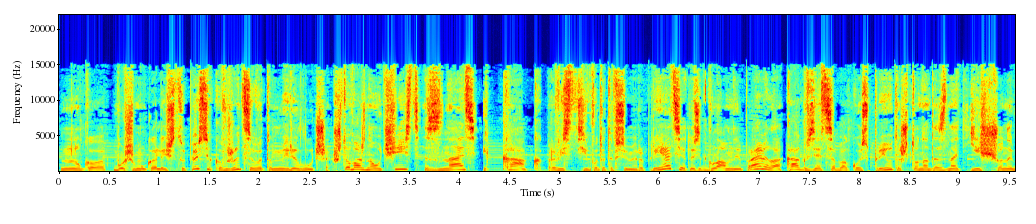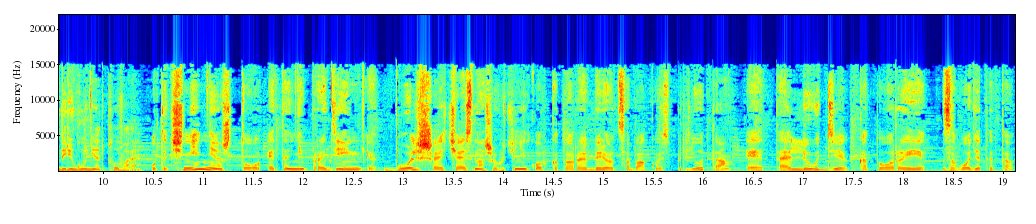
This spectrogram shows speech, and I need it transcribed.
много большему количеству песиков житься в этом мире лучше. Что важно учесть, знать и как провести вот это все мероприятие, то есть главные правила, как взять собаку из приюта, что надо знать еще на берегу, не отплывая. Уточнение, что это не про деньги. Большая часть наших учеников, которая берет собаку из приюта, это люди, которые заводят это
